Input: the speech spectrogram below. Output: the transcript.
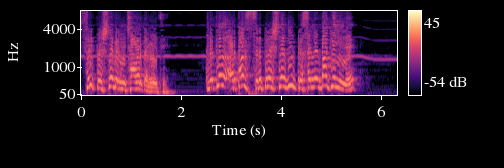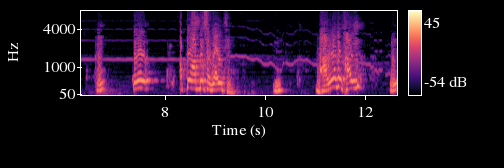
श्री कृष्ण पर निछावर कर रही थी। मतलब अर्थात श्री कृष्ण की प्रसन्नता के लिए हम्म, वो अपने आप को सजाई थी। हम्म, भागना तो था ही। हम्म,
